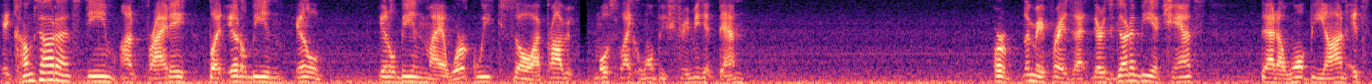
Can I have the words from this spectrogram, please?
It comes out on Steam on Friday, but it'll be in it'll it'll be in my work week, so I probably most likely won't be streaming it then or let me rephrase that. There's gonna be a chance that I won't be on. It's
